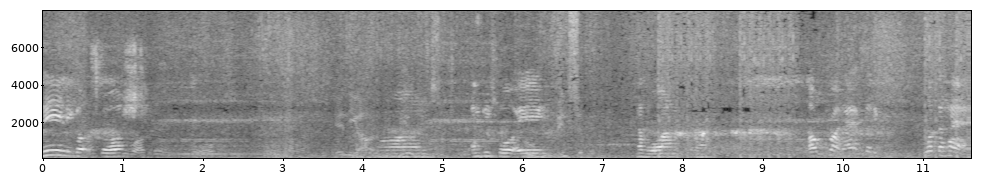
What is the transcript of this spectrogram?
Nearly got squashed. I was doing before. in the army. One. MP40. Invincible. Another one. Come on. Oh, crud. I accidentally. What the heck?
